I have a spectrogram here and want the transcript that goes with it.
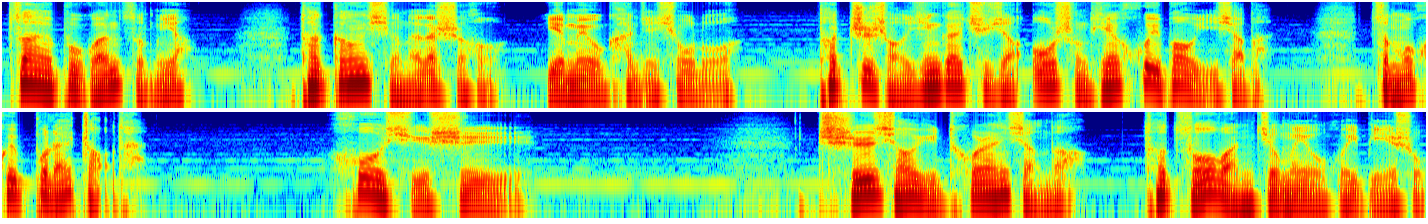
再不管怎么样，他刚醒来的时候也没有看见修罗，他至少应该去向欧胜天汇报一下吧？怎么会不来找他？或许是……池小雨突然想到，他昨晚就没有回别墅，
